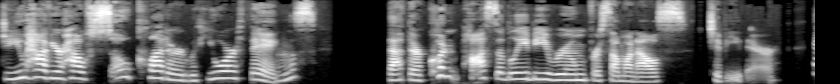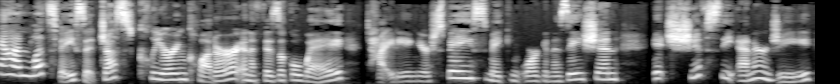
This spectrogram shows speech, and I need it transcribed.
Do you have your house so cluttered with your things that there couldn't possibly be room for someone else to be there. And let's face it, just clearing clutter in a physical way, tidying your space, making organization, it shifts the energy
